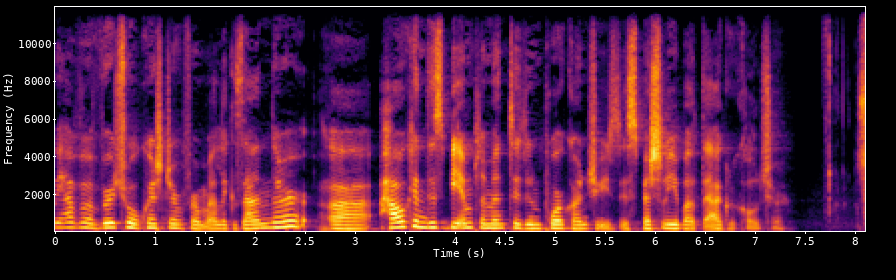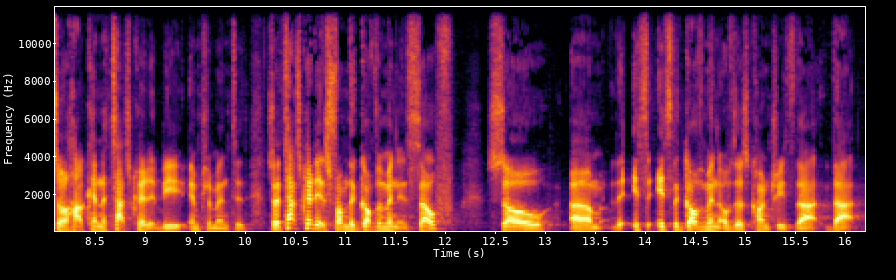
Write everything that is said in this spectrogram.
We have a virtual question from Alexander. Uh, how can this be implemented in poor countries, especially about the agriculture? So how can a tax credit be implemented? So a tax credit is from the government itself. So um, it's, it's the government of those countries that, that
